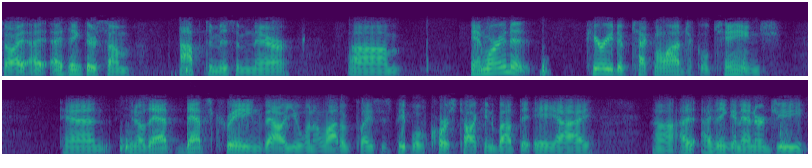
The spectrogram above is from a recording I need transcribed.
So I, I think there's some optimism there. Um, and we're in a period of technological change and you know that that's creating value in a lot of places. People, of course, talking about the AI. Uh, I, I think in energy,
